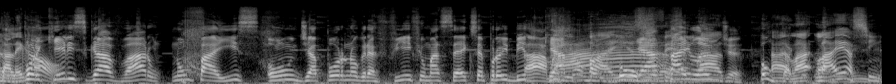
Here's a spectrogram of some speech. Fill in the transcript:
Tá legal. Porque eles gravaram num país onde a pornografia e filmar sexo é proibido, Ah, que é a, mas País que é a. Tailândia. Ah, lá, lá é assim.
